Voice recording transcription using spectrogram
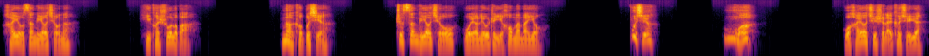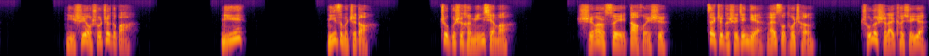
还有三个要求呢，你快说了吧。”“那可不行，这三个要求我要留着以后慢慢用。”“不行，我我还要去史莱克学院。”“你是要说这个吧？”“你。”你怎么知道？这不是很明显吗？十二岁大魂师，在这个时间点来索托城，除了史莱克学院，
